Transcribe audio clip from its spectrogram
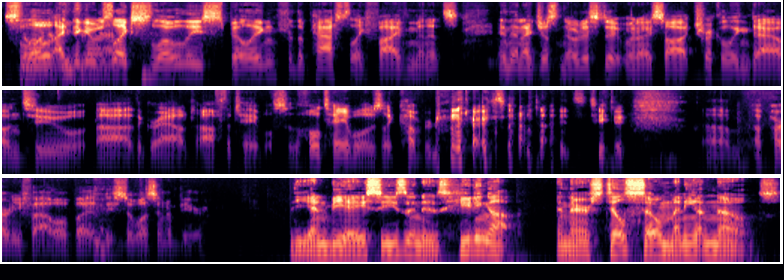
slow. I think it was that. like slowly spilling for the past like five minutes, and then I just noticed it when I saw it trickling down to uh, the ground off the table. So the whole table was like covered in Arizona. It's too um, a party foul, but at least it wasn't a beer. The NBA season is heating up and there are still so many unknowns.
